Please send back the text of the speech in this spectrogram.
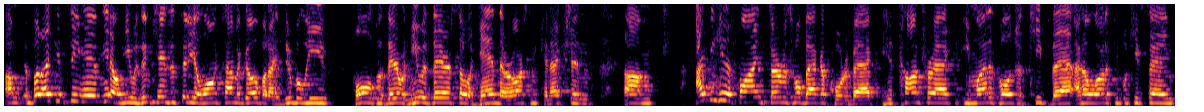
Um, but I could see him, you know, he was in Kansas City a long time ago, but I do believe Foles was there when he was there. So again, there are some connections. Um, I think he's a fine, serviceable backup quarterback. His contract, you might as well just keep that. I know a lot of people keep saying,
